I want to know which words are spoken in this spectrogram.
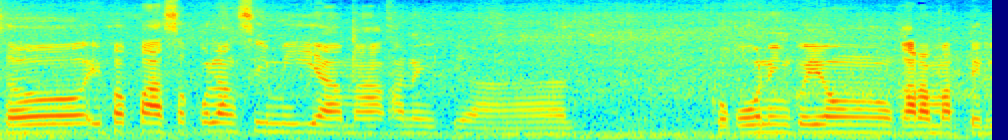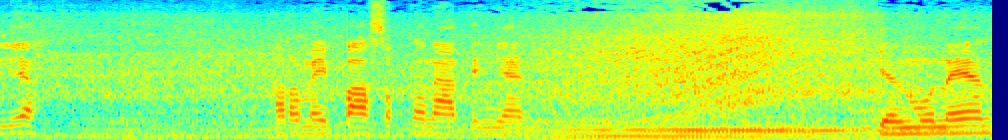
So, ipapasok ko lang si Mia mga kanoypi at kukunin ko yung karamatilya para may pasok na natin yan. Yan muna yan.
